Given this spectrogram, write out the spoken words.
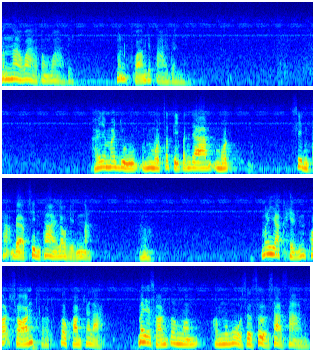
มันน่าว่าก็ต้องว่าสิมันขวางจะตายไปนี่ใครจะมาอยู่หมดสติปัญญาหมด สิ้นท่าแบบสิ้นท่าให้เราเห็นนะไม่อยากเห็น เพราะสอนสอนเพื่อความฉลาด ไม่ได้สอนเพื่องมความโง่เซ่อเซ่อซ่าซ่านี่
